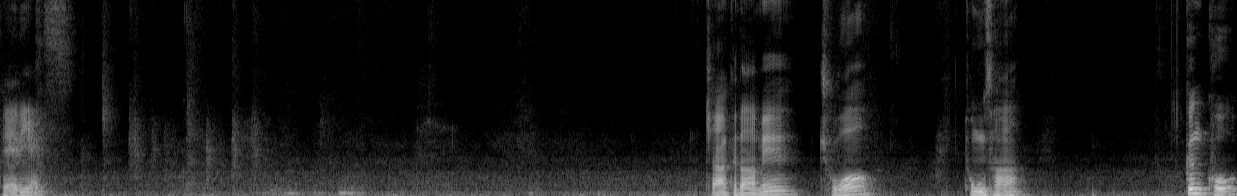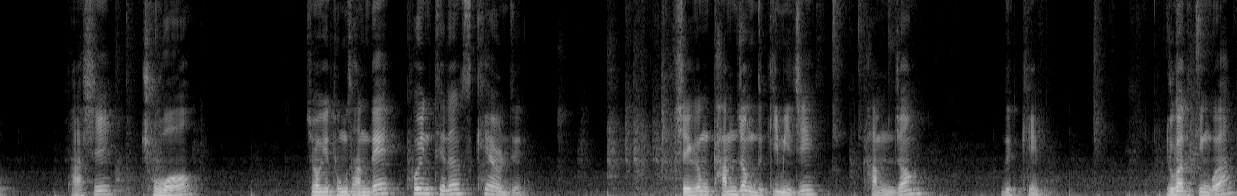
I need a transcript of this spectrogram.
베리 X 자, 그 다음에 주어, 동사, 끊고, 다시 주어, 지금 여기 동사인데 포인트는 scared. 지금 감정 느낌이지? 감정 느낌. 누가 느낀 거야?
